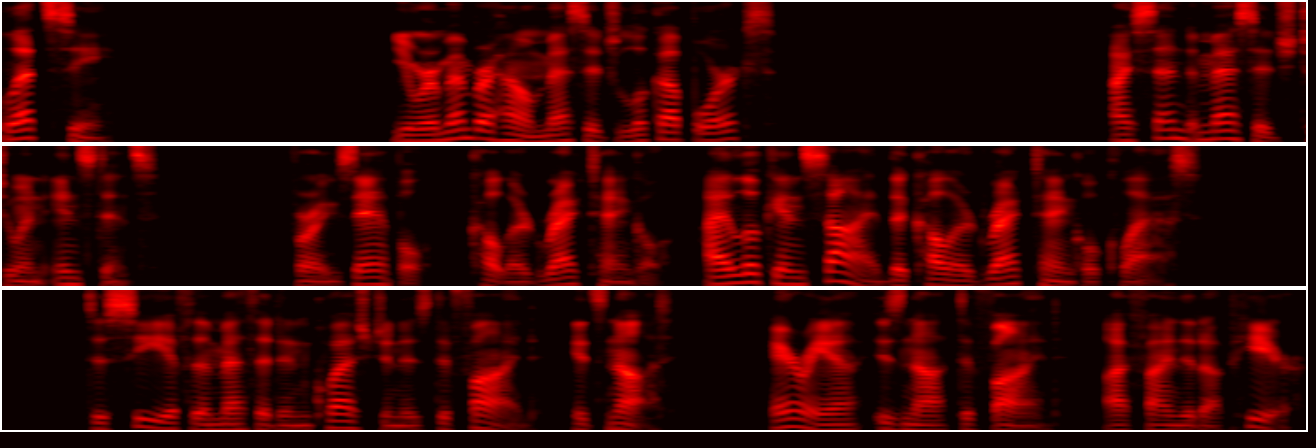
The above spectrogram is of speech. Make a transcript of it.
Let's see. You remember how message lookup works? I send a message to an instance. For example, colored rectangle. I look inside the colored rectangle class to see if the method in question is defined. It's not. Area is not defined. I find it up here.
